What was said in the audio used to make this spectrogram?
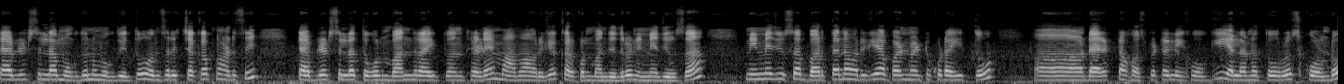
ಟ್ಯಾಬ್ಲೆಟ್ಸ್ ಎಲ್ಲ ಮುಗ್ದು ಮುಗ್ದಿತ್ತು. ಒಂದ್ಸರಿ ಚೆಕಪ್ ಮಾಡಿಸಿ ಟ್ಯಾಬ್ಲೆಟ್ಸ್ ಎಲ್ಲ ತೊಗೊಂಡು ಬಂದ್ರಾಯಿತು ಅಂಥೇಳಿ ಮಾಮ ಅವರಿಗೆ ಕರ್ಕೊಂಡು ಬಂದಿದ್ದರು ನಿನ್ನೆ ದಿವಸ. ನಿನ್ನೆ ದಿವಸ ಬರ್ತಾನೆ ಅವರಿಗೆ ಅಪಾಯಿಂಟ್ಮೆಂಟು ಕೂಡ ಇತ್ತು. ಡೈರೆಕ್ಟಾಗಿ ಹಾಸ್ಪಿಟಲಿಗೆ ಹೋಗಿ ಎಲ್ಲನೂ ತೋರಿಸ್ಕೊಂಡು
